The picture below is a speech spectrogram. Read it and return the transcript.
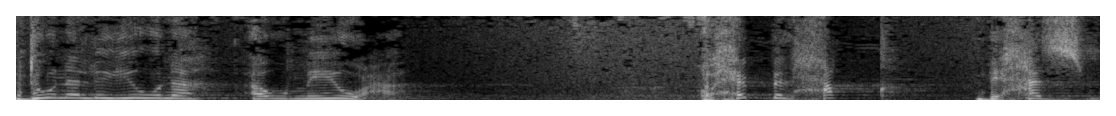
دون ليونة أو ميوعة. أحب الحق بحزم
